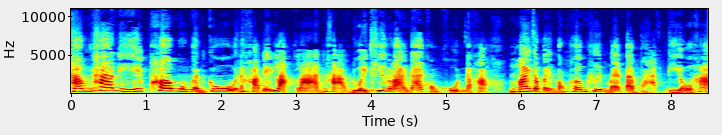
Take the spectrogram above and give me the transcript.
ทำแค่นี้เพิ่มวงเงินกู้นะคะ ได้หลักล้านค่ะโดยที่รายได้ของคุณนะคะ ไม่จะเป็นต้องเพิ่มขึ้นแม้แต่บาทเดียวค่ะ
